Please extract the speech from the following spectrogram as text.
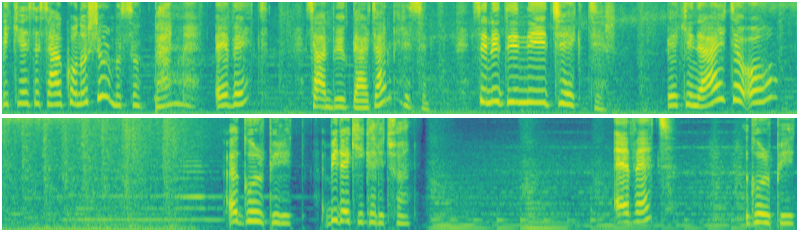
bir kez de sen konuşur musun? Ben mi? Evet, sen büyüklerden birisin. Seni dinleyecektir. Peki nerede o? E, Gurpirit, bir dakika lütfen. Evet. Gurprit,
